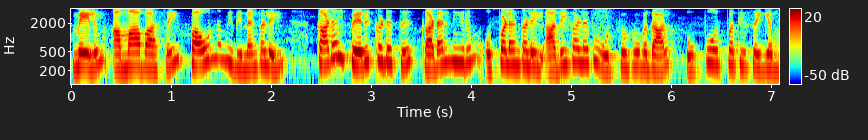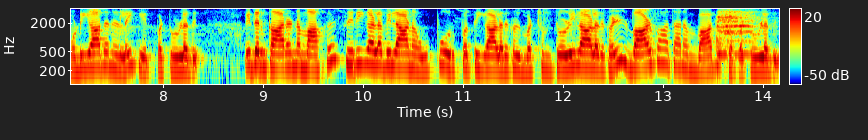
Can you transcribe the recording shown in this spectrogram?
மேலும் அமாவாசை பௌர்ணமி தினங்களில் கடல் பெருக்கெடுத்து கடல் நீரும் உப்பளங்களில் அதிக அளவு உட்புகுவதால் உப்பு உற்பத்தி செய்ய முடியாத நிலை ஏற்பட்டுள்ளது. இதன் காரணமாக சிறிய அளவிலான உப்பு உற்பத்தியாளர்கள் மற்றும் தொழிலாளர்கள் வாழ்வாதாரம் பாதிக்கப்பட்டுள்ளது.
